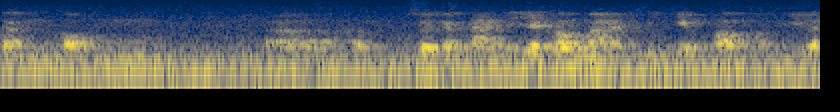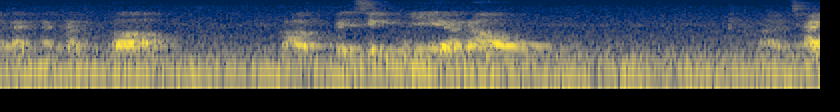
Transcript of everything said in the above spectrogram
ทั้งของส่วนต่างๆที่จะเข้ามาที่เกี่ยวข้องอย่างนี้แล้วกันนะครับ ก็ก็เป็นสิ่งที่เราใช้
